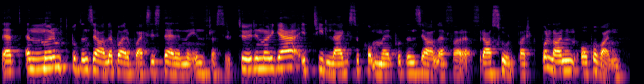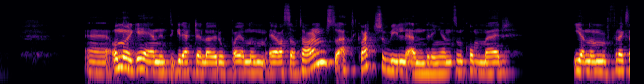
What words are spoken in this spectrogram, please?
Det er et enormt potensial bare på eksisterende infrastruktur i Norge. I tillegg så kommer potensialet fra solpark på land og på vann. Eh, og Norge er en integrert del av Europa gjennom EØS-avtalen, så etter hvert så vil endringen som kommer gjennom f.eks.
